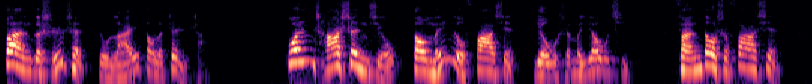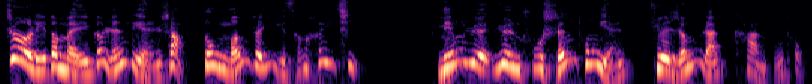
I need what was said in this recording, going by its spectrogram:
半个时辰就来到了镇上，观察甚久，倒没有发现有什么妖气，反倒是发现这里的每个人脸上都蒙着一层黑气。明月运出神通眼，却仍然看不透，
